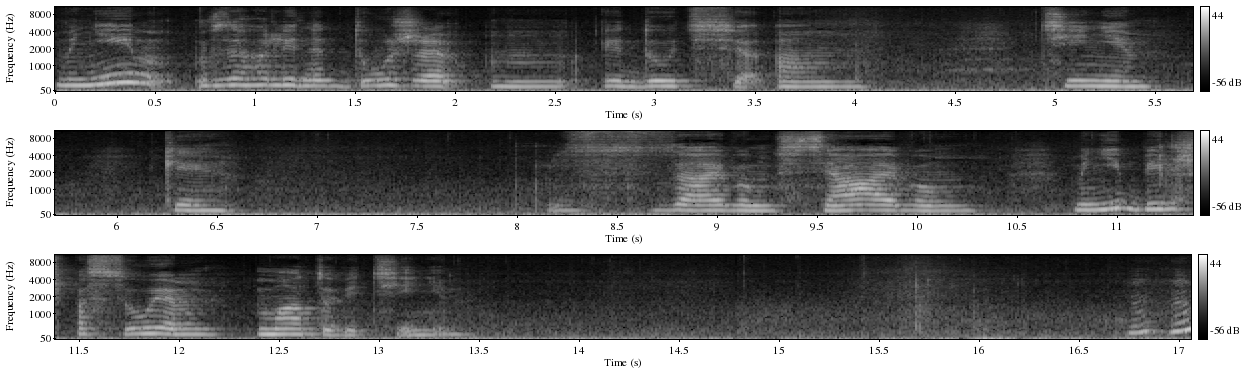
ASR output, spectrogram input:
Мені взагалі не дуже йдуть ем, тіні які з зайвим сяйвом. Мені більш пасує матові тіні. Угу.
